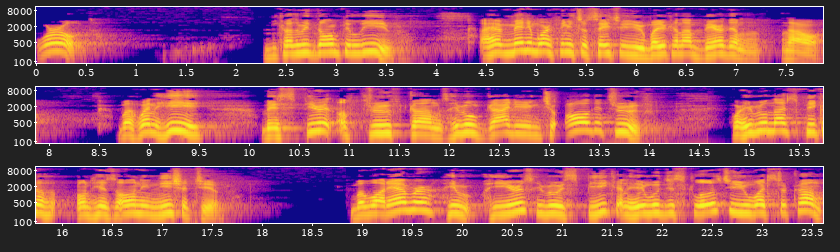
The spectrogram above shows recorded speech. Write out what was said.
world? Because we don't believe. I have many more things to say to you, but you cannot bear them now. But when He, the Spirit of truth, comes, He will guide you into all the truth. For He will not speak on His own initiative. But whatever He hears, He will speak and He will disclose to you what's to come.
